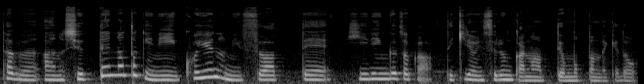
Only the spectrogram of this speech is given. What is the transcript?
多分あの出店の時にこういうのに座ってヒーリングとかできるようにするんかなって思ったんだけど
